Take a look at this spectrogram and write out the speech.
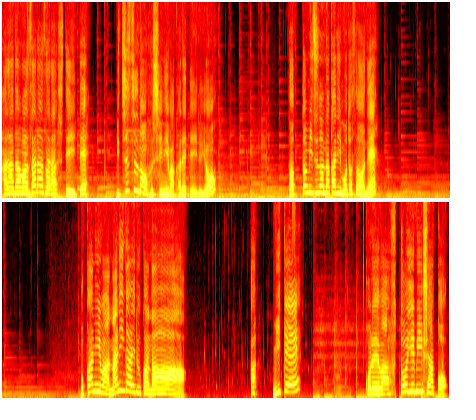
体はザラザラしていて5つの節に分かれているよ。そっと水の中に戻そうね。他には何がいるかな？あ、見てこれは太指シャコ。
